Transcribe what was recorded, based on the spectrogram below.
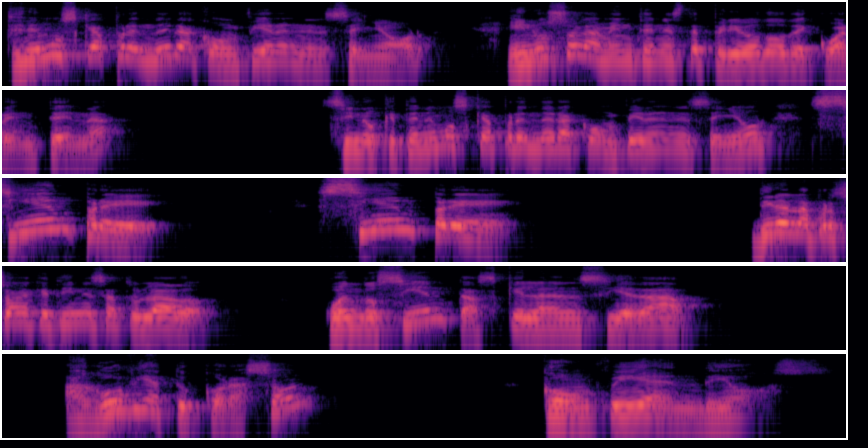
tenemos que aprender a confiar en el Señor y no solamente en este periodo de cuarentena, sino que tenemos que aprender a confiar en el Señor siempre, siempre. Dile a la persona que tienes a tu lado, cuando sientas que la ansiedad agobia tu corazón, confía en Dios.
